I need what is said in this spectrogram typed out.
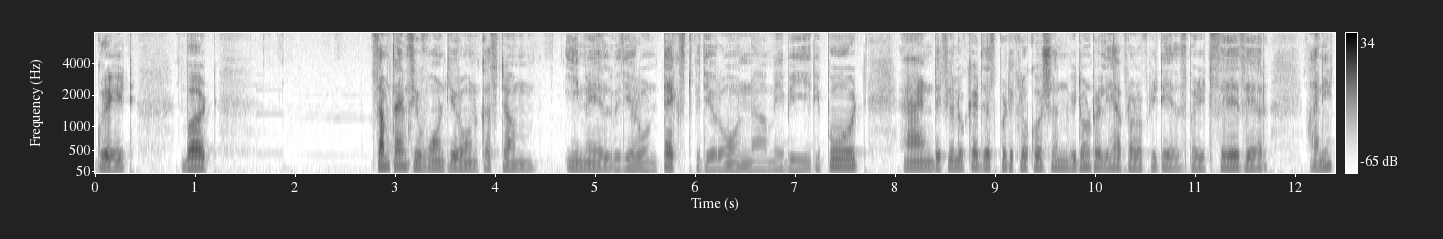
great but sometimes you want your own custom email with your own text with your own uh, maybe report. And if you look at this particular question we don't really have a lot of details but it says here i need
